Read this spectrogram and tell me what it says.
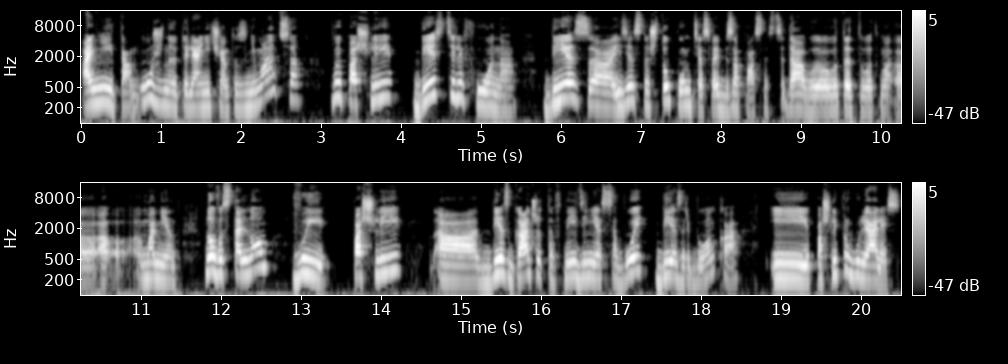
они там ужинают или они чем-то занимаются, вы пошли без телефона, без, а, единственное, что помните о своей безопасности, да, вот этот вот а, а, момент. Но в остальном вы пошли, без гаджетов, наедине с собой, без ребенка, и пошли прогулялись.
